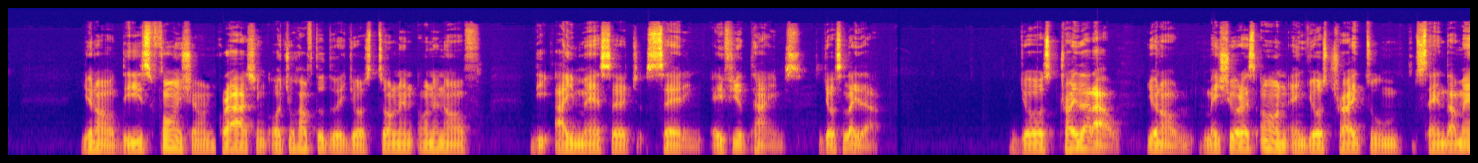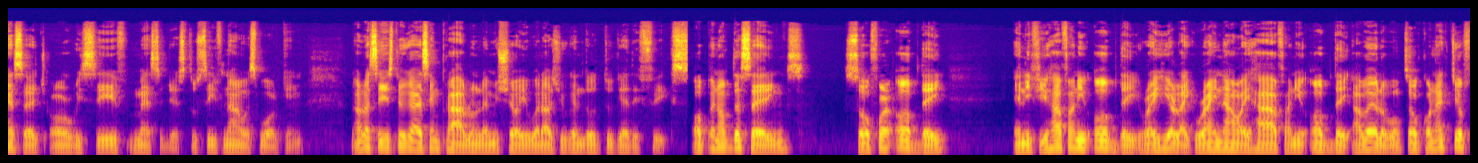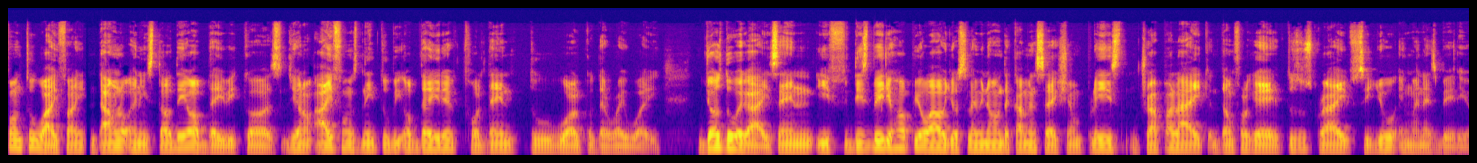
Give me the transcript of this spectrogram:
you know, this function crash and all you have to do is just turn it on and off the iMessage setting a few times, just like that. Just try that out. You know, make sure it's on and just try to send a message or receive messages to see if now it's working. Now let's say you still got the same problem. Let me show you what else you can do to get it fixed. Open up the settings, software update, and if you have a new update right here, like right now, I have a new update available. So connect your phone to Wi-Fi, download and install the update because, you know, iPhones need to be updated for them to work the right way. Just do it, guys. And if this video helped you out, just let me know in the comment section. Please drop a like. Don't forget to subscribe. See you in my next video.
